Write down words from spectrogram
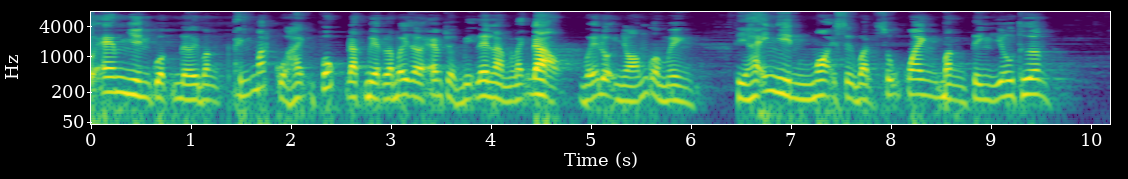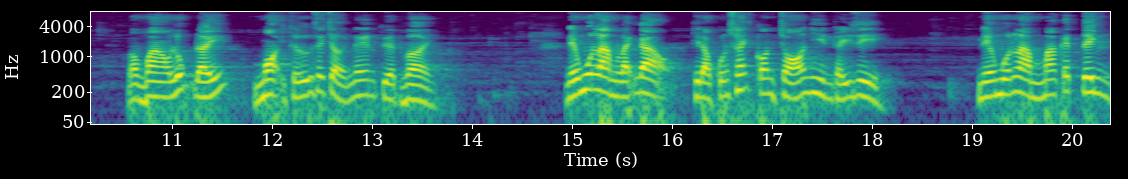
em nhìn cuộc đời bằng ánh mắt của hạnh phúc, đặc biệt là bây giờ em chuẩn bị lên làm lãnh đạo với đội nhóm của mình, thì hãy nhìn mọi sự vật xung quanh bằng tình yêu thương. Và vào lúc đấy, mọi thứ sẽ trở nên tuyệt vời. Nếu muốn làm lãnh đạo thì đọc cuốn sách con chó nhìn thấy gì. Nếu muốn làm marketing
